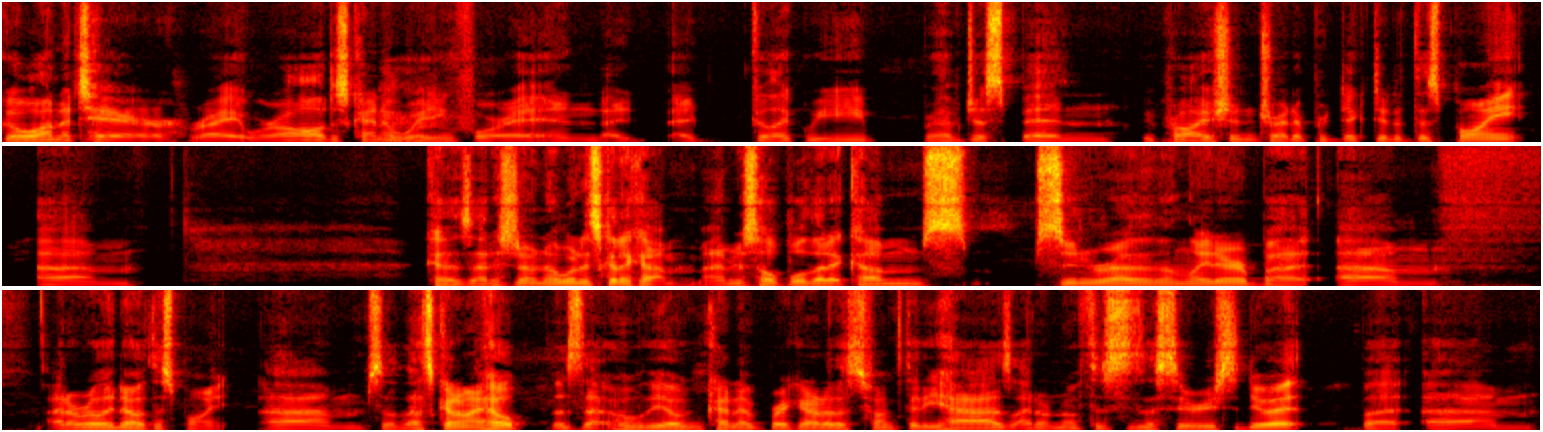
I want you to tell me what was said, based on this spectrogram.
go on a tear, right? We're all just kind of Mhm. waiting for it, and I I feel like we have just been we probably shouldn't try to predict it at this point, um, because I just don't know when it's going to come. I'm just hopeful that it comes sooner rather than later, but um, I don't really know at this point. Um, so that's kind of my hope is that Julio can kind of break out of this funk that he has. I don't know if this is a series to do it, but um,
